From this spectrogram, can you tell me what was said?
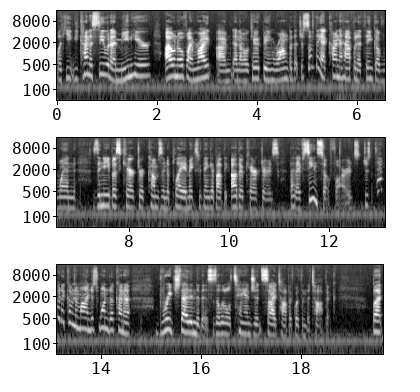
Like, you, you kind of see what I mean here. I don't know if I'm right, I'm, and I'm okay with being wrong, but that's just something I kind of happen to think of when Zeniba's character comes into play, it makes me think about the other characters that I've seen so far. It's just happened to come to mind. Just wanted to kind of breach that into this as a little tangent side topic within the topic. But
